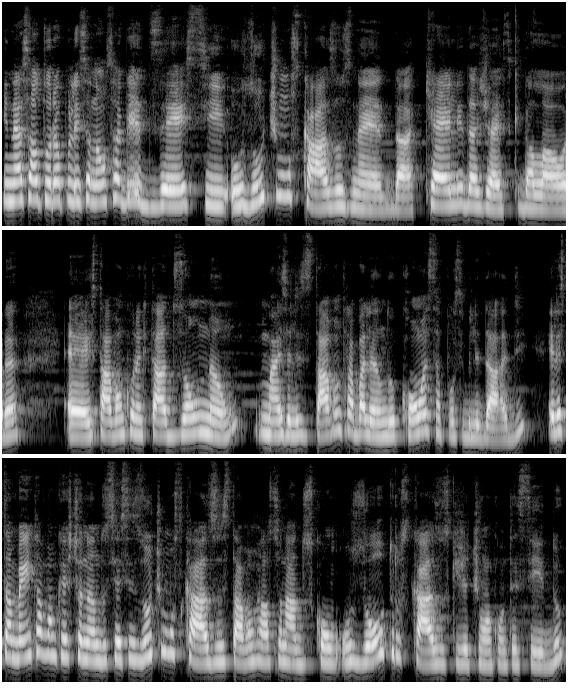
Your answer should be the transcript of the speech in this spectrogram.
E nessa altura a polícia não sabia dizer se os últimos casos, né, da Kelly, da Jessica e da Laura é, estavam conectados ou não, mas eles estavam trabalhando com essa possibilidade. Eles também estavam questionando se esses últimos casos estavam relacionados com os outros casos que já tinham acontecido.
